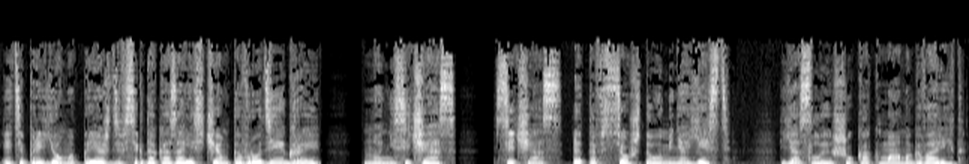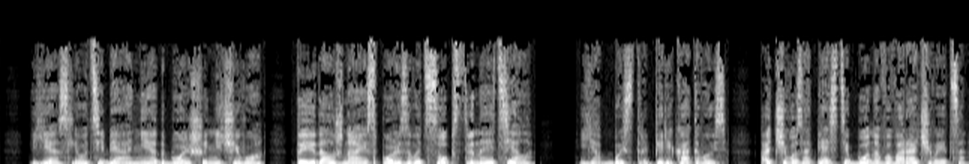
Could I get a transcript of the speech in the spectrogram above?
Эти приемы прежде всегда казались чем-то вроде игры, но не сейчас. Сейчас это все, что у меня есть. Я слышу, как мама говорит, «Если у тебя нет больше ничего, ты должна использовать собственное тело». Я быстро перекатываюсь, отчего запястье Бона выворачивается,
